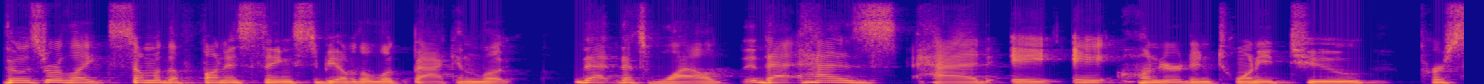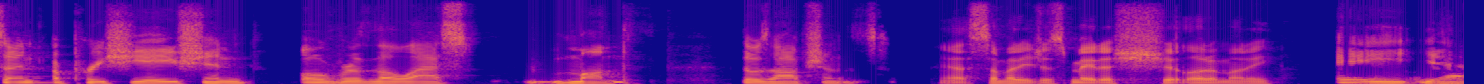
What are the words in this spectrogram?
those are like some of the funnest things to be able to look back and look. That that's wild. That has had a 822% appreciation over the last month. Those options. Yeah, somebody just made a shitload of money. A yeah,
